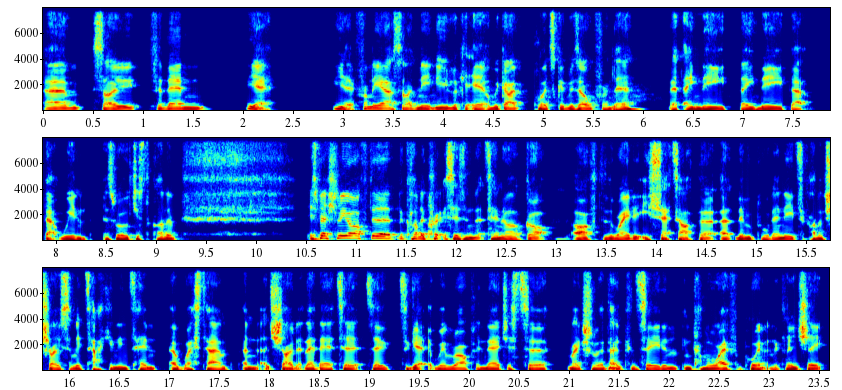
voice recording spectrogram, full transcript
Um, so for them, yeah, yeah, from the outside, me and you look at it and we go, points good result from there. But they need they need that that win as well, just to kind of especially after the kind of criticism that Ten Hag got after the way that he set up at, at, Liverpool. They need to kind of show some attacking intent at West Ham and, and, show that they're there to, to to get the win rather than there just to make sure they don't concede and, and come away with a point and a clean sheet.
